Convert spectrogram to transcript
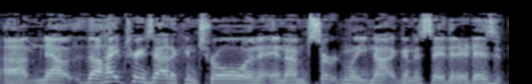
Um, now, the hype train's out of control, and, and I'm certainly not going to say that it isn't.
